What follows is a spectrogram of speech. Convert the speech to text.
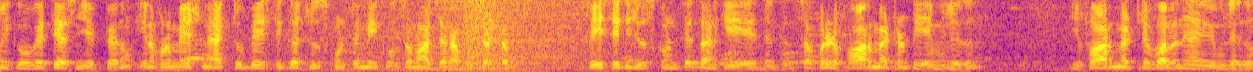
మీకు వ్యత్యాసం చెప్పాను. ఇన్ఫర్మేషన్ యాక్ట్ బేసిక్గా చూసుకుంటే మీకు సమాచార హక్కు చట్టం. బేసిక్గా చూసుకుంటే దానికి దానికి సపరేట్ ఫార్మాట్ అంటూ ఏమీ లేదు. ఈ ఫార్మాట్లు ఇవ్వాలని ఏమీ లేదు.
